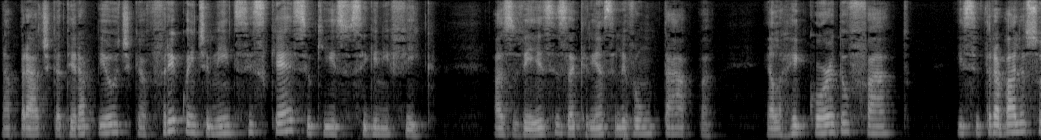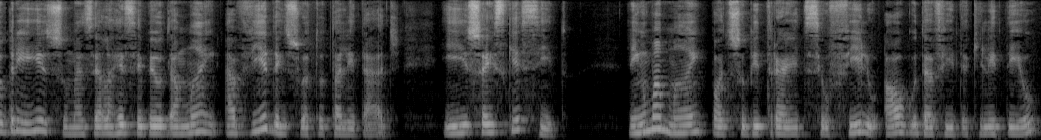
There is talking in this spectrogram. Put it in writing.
Na prática terapêutica, frequentemente se esquece o que isso significa. Às vezes, a criança levou um tapa, ela recorda o fato e se trabalha sobre isso, mas ela recebeu da mãe a vida em sua totalidade e isso é esquecido. Nenhuma mãe pode subtrair de seu filho algo da vida que lhe deu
